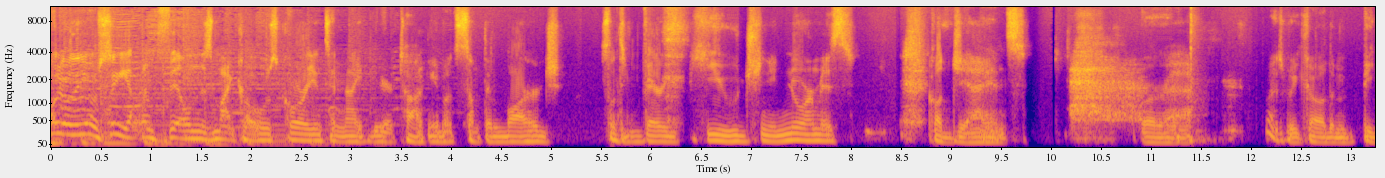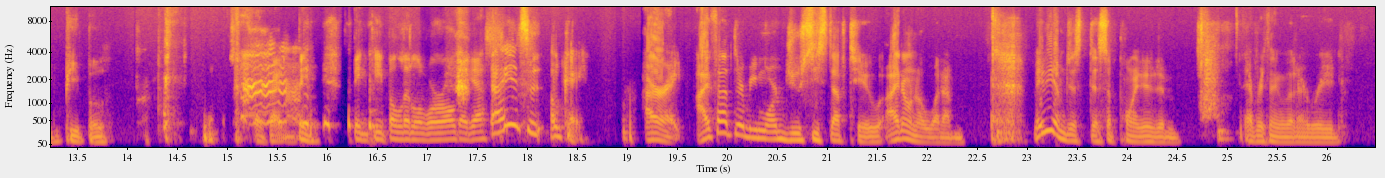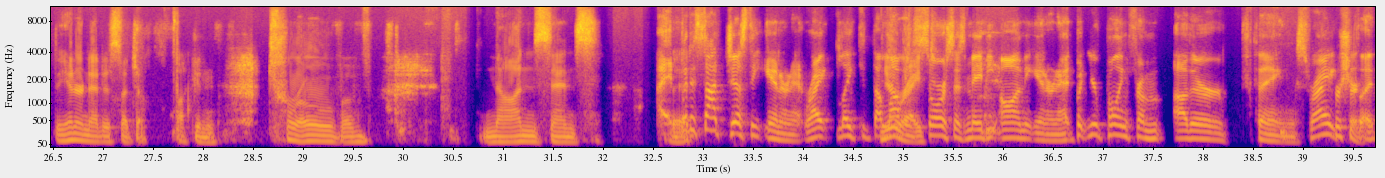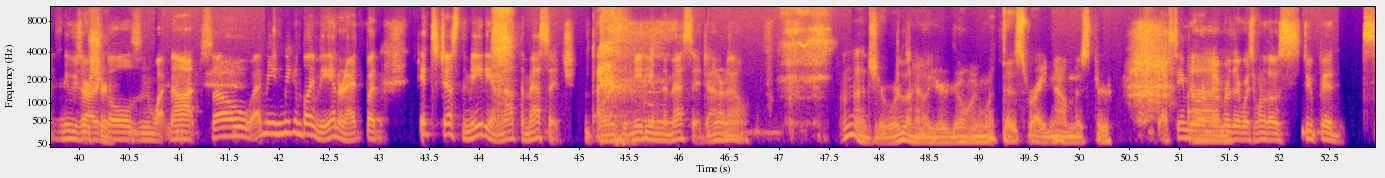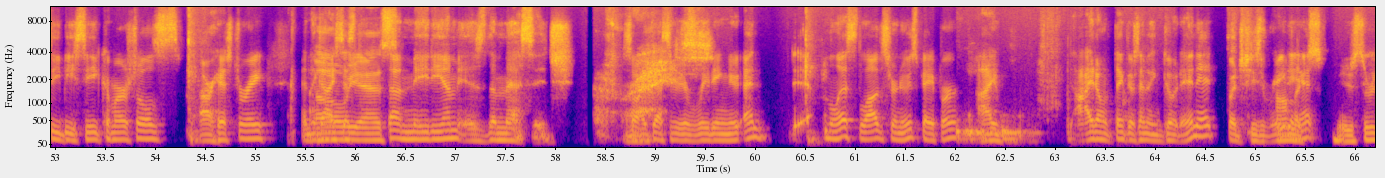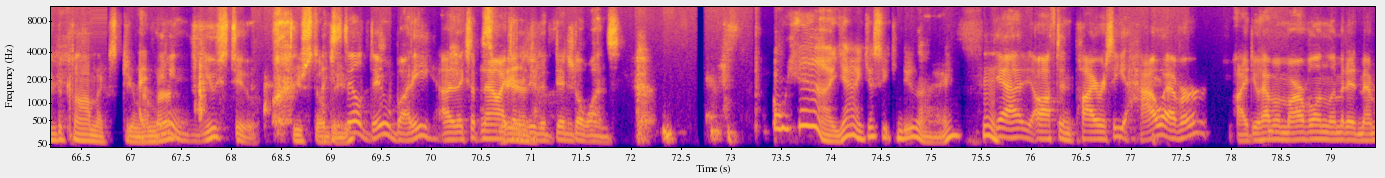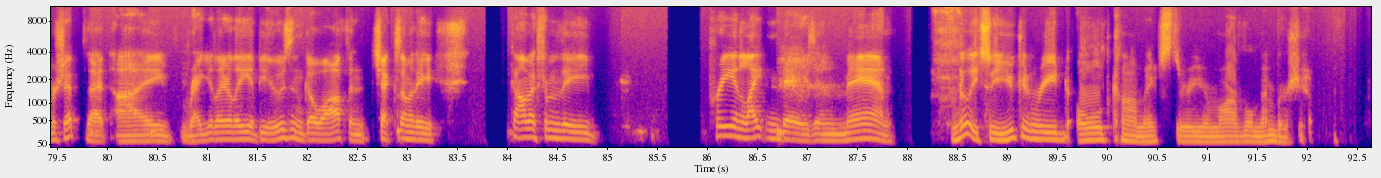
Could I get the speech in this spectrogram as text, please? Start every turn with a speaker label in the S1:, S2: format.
S1: Welcome to the OC. I'm Phil, and this is my co-host Corey, and tonight we are talking about something large, something very huge and enormous called giants, or uh, as we call them, big people.
S2: big, big people, little world, I guess.
S1: Okay. All right. I thought there'd be more juicy stuff too. I don't know what I'm. Maybe I'm just disappointed in everything that I read. The internet is such a fucking trove of nonsense.
S2: I- but it's not just the internet, right? Like a lot of
S1: right.
S2: the sources may be on the internet, but you're pulling from other things, right?
S1: For sure.
S2: Like news
S1: For sure.
S2: articles and whatnot. So, I mean, we can blame the internet, but it's just the medium, not the message. Or is the medium the message? I don't know.
S1: I'm not sure where the hell you're going with this right now, Mister.
S2: I seem to remember
S1: Um,
S2: there was one of those stupid CBC commercials, Our History, and the guy
S1: oh
S2: says,
S1: yes.
S2: "The medium is the message." So I guess if you're reading new and Melissa loves her newspaper. I I don't think there's anything good in it, but she's reading
S1: comics. You used to read the comics. Do you
S2: it. I
S1: remember?
S2: mean, used to.
S1: you still
S2: I
S1: do.
S2: still do, buddy. Uh, except now I tend to do the digital ones.
S1: oh yeah, yeah. I guess you can do that, eh? Hmm.
S2: Yeah, often piracy. However, I do have a Marvel Unlimited membership that I regularly abuse and go off and check some of the comics from the pre-enlightened days. And man,
S1: Really? So you can read old comics through your Marvel membership.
